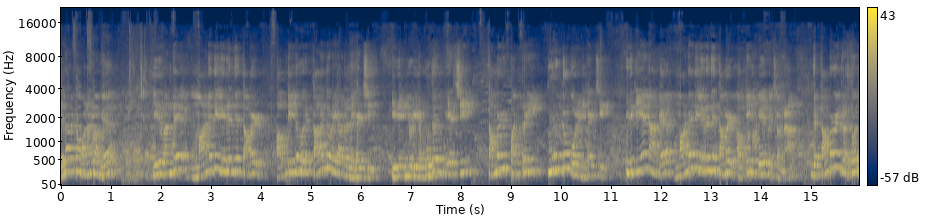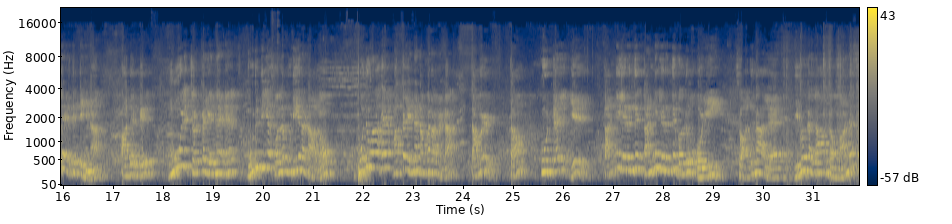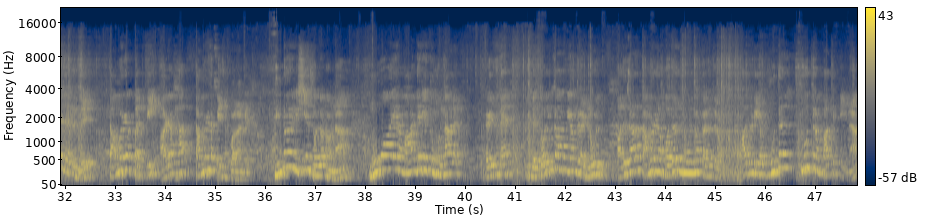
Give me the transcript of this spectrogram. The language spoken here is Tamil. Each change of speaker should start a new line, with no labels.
எல்லாருக்கும் வணக்கங்க. இது வந்து மனதில் இருந்து தமிழ் அப்படின்னு ஒரு கலந்துரையாடல் நிகழ்ச்சி. இது எங்களுடைய முதல் முயற்சி. தமிழ் பற்றி தூண்டும் ஒரு நிகழ்ச்சி. இதுக்கு ஏன் நாங்க மனதில் இருந்து தமிழ் அப்படின்னு பேர் வச்சோம்னா இந்த தமிழ்ன்ற சொல்ல எடுத்துக்கிட்டீங்கன்னா அதற்கு மூல சொற்கள் என்னன்னு உறுதியா சொல்ல முடியலனாலும் பொதுவாக மக்கள் என்ன நம்புறாங்கன்னா தமிழ் தம் கூட்டல் இல். தண்ணிலிருந்து தண்ணிலிருந்து வரும் ஒளி. ஸோ அதனால இவங்கெல்லாம் அவங்க மனசுல இருந்து தமிழை பற்றி அழகா தமிழ்ல பேச போறாங்க. இன்னொரு விஷயம் சொல்லணும்னா மூவாயிரம் ஆண்டுகளுக்கு முன்னால எழுதின இந்த தொல்காப்பியங்கிற நூல் அதுதான் தமிழ்ல முதல் நூல்னு கருத்துறோம் அதனுடைய முதல் சூத்திரம் பார்த்துக்கிட்டீங்கன்னா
